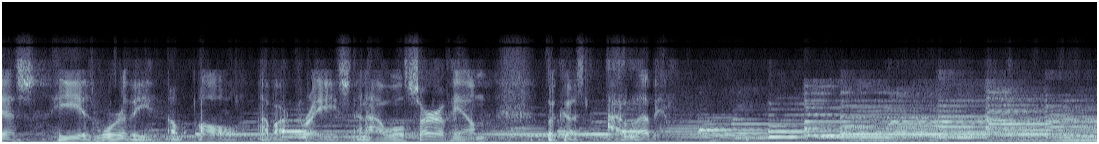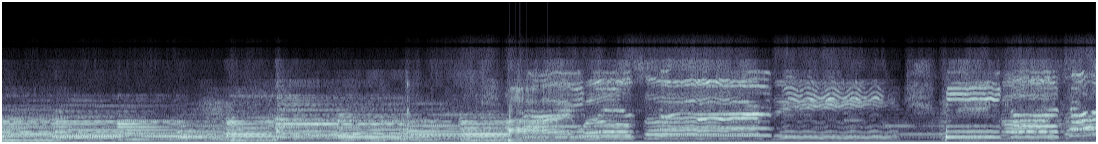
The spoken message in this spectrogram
Yes, He is worthy of all of our praise, and I will serve Him because I love Him. I will serve thee because I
